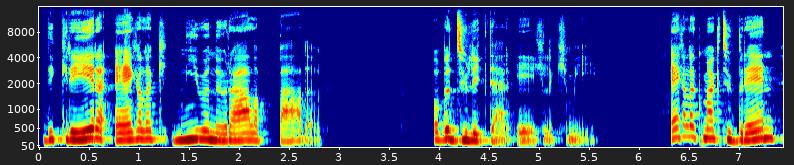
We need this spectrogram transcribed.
die creëren eigenlijk nieuwe neurale paden. Wat bedoel ik daar eigenlijk mee? Eigenlijk maakt uw brein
